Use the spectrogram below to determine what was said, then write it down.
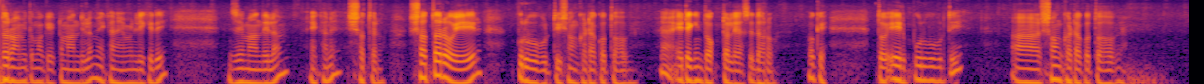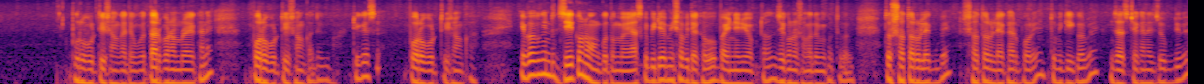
ধরো আমি তোমাকে একটা মান দিলাম। এখানে আমি লিখে দিই যে মান দিলাম, এখানে ১৭। ১৭ এর পূর্ববর্তী সংখ্যাটা কত হবে? হ্যাঁ? এটা কিন্তু অক্টালে আছে, ধরো। ওকে? তো এর পূর্ববর্তী সংখ্যাটা কত হবে? পূর্ববর্তী সংখ্যা দেখব। তারপর আমরা এখানে পরবর্তী সংখ্যা দেখব। ঠিক আছে? পরবর্তী সংখ্যা। এভাবে কিন্তু যে কোনো অঙ্ক তুমি আজকে ভিডিও আমি সবই দেখাবো বাইনারি অক্টাল যেকোনো সংখ্যা তুমি করতে পারবে। তো ১৭ লিখবে। ১৭ লেখার পরে তুমি কি করবে? জাস্ট এখানে যোগ দিবে,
